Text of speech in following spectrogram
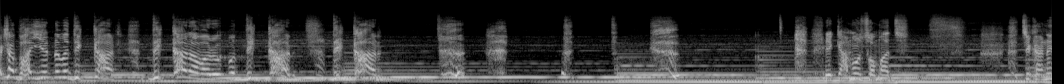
একটা ভাইয়ের নামে ধিক্কার ধিক্কার আমার উপর, ধিক্কার ধিক্কার। এ কেমন সমাজ? যেখানে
